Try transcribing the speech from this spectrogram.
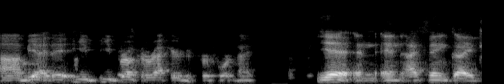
um, yeah, they, he he broke a record for Fortnite. Yeah, and and I think like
